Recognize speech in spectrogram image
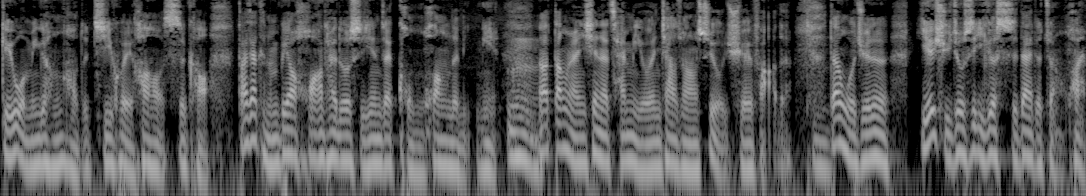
给我们一个很好的机会，好好思考。大家可能不要花太多时间在恐慌的里面。嗯，那当然，现在柴米油盐价上是有缺乏的，但我觉得也许就是一个时代的转换。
